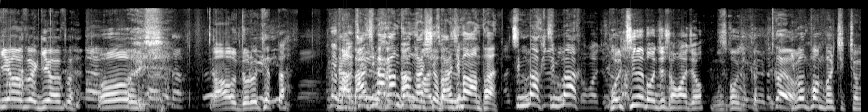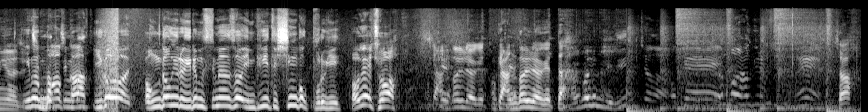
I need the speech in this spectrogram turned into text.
귀여웠어 귀여웠어. 어이씨. 아우, 노력했다. 마지막 한 판 가시죠 마지막 한 판. 찐막 찐막. 벌칙을 먼저 정하죠. 무서우니까. 이번 판 벌칙 정해야지. 이번 뭐 할까? 찐막. 이거 엉덩이로 이름 쓰면서 인피니트 신곡 부르기. 오케이, 좋아. 안 걸려야겠다. 오케이 안 걸려야겠다. 자.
